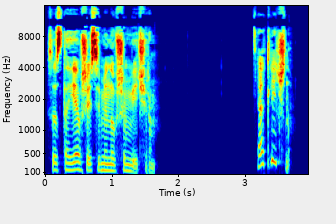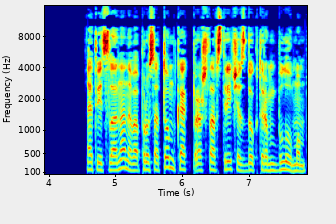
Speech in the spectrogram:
состоявшийся минувшим вечером. «Отлично», — ответила она на вопрос о том, как прошла встреча с доктором Блумом.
